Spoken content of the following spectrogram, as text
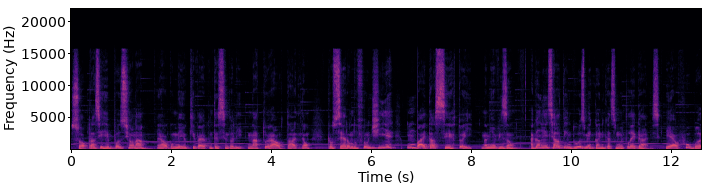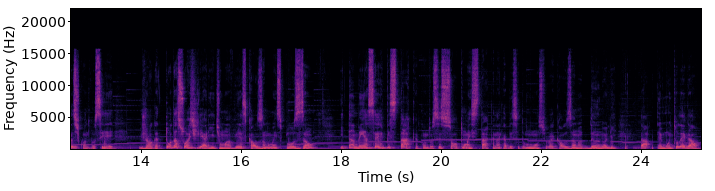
só para se reposicionar. É algo meio que vai acontecendo ali natural, tá? Então, trouxeram do Frontier um baita acerto aí, na minha visão. A Gunlance ela tem duas mecânicas muito legais, que é o Full Burst, quando você joga toda a sua artilharia de uma vez, causando uma explosão, e também a Serp Estaca, quando você solta uma estaca na cabeça do monstro, vai causando dano ali tá? É muito legal.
